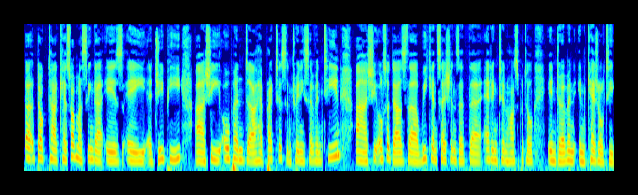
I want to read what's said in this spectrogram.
uh, Dr. Kheswa Masinga is a, a GP. Uh, she opened uh, her practice in 2017. she also does the weekend sessions at the Addington Hospital in Durban in casualty.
